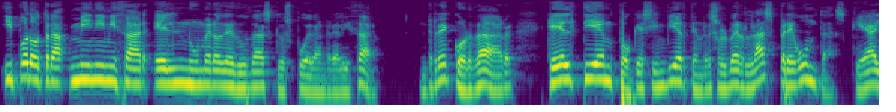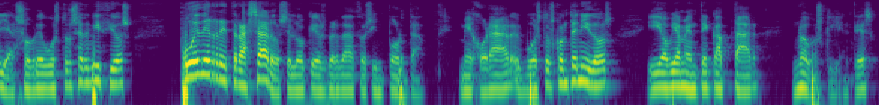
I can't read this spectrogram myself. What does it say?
y por otra, minimizar el número de dudas que os puedan realizar. Recordar que el tiempo que se invierte en resolver las preguntas que haya sobre vuestros servicios puede retrasaros en lo que os verdad os importa, mejorar vuestros contenidos y obviamente captar nuevos clientes.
